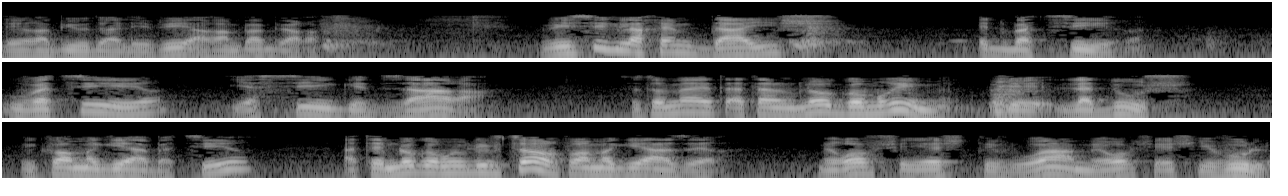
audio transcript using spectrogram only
לרבי יהודה הלוי, הרמב"ם והרב. והשיג לכם דיש את בציר, ובציר ישיג את זרע. זאת אומרת, אתם לא גומרים לדוש וכבר מגיע הבציר, אתם לא גומרים לבצור, כבר מגיע הזרע. מרוב שיש תבואה, מרוב שיש יבול.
